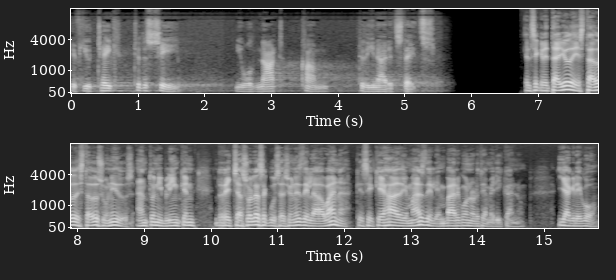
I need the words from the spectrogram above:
If you take to the sea, you will not come to the United States. El secretario de Estado de Estados Unidos, Anthony Blinken, rechazó las acusaciones de La Habana, que se queja además del embargo norteamericano, y agregó,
